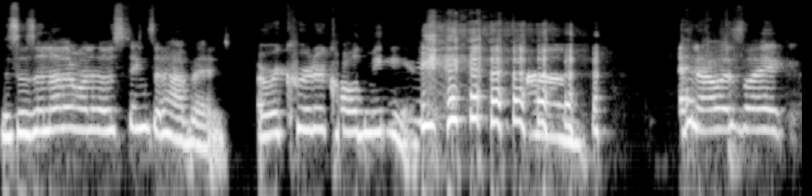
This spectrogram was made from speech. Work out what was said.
This is another one of those things that happened. A recruiter called me. Um, and i was like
